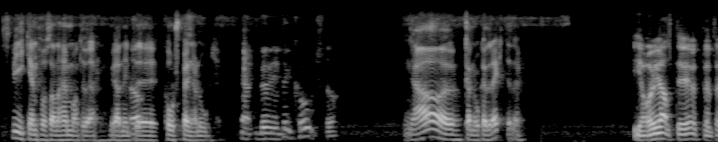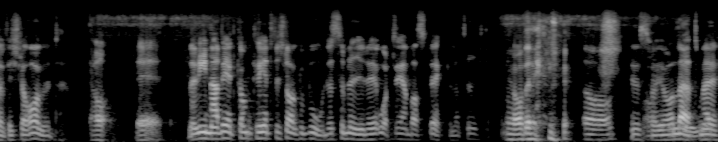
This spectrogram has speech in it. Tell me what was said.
spiken får stanna hemma tyvärr. Vi hade inte coachpengar nog. Behöver ni inte en coach då? Ja, kan du åka direkt eller? Jag är ju alltid öppen för förslag. Vet du. Ja, det, Men innan det är ett konkret förslag på bordet så blir det återigen bara spekulativt. ja, det, Ja. Det är så Ja, jag har det lärt mig.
